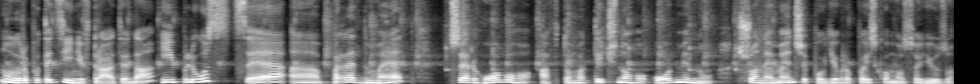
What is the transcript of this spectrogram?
ну репутаційні втрати, да і плюс це а, предмет. Чергового автоматичного обміну щонайменше по Європейському Союзу.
